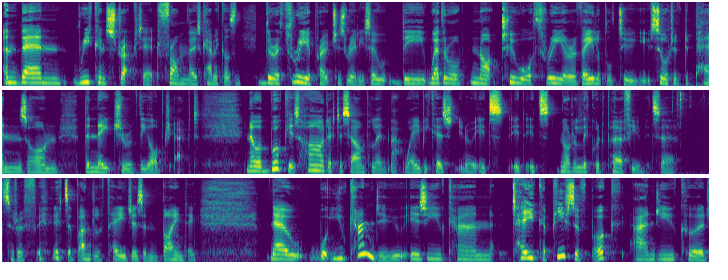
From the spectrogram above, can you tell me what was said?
and then reconstruct it from those chemicals. There are three approaches really. So the whether or not two or three are available to you sort of depends on the nature of the object. Now a book is harder to sample in that way because you know it's it, it's not a liquid perfume. It's a sort of it's a bundle of pages and binding. Now, what you can do is you can take a piece of book and you could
